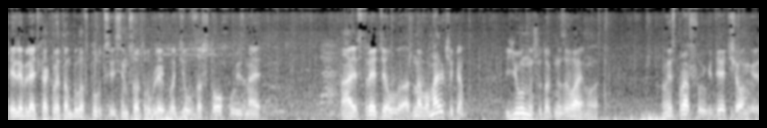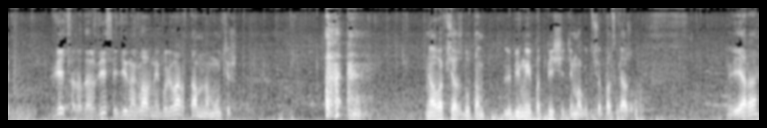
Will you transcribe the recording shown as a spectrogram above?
Или, блядь, как в этом было в Турции, 700 рублей платил за что, хуй знает. А, и встретил одного мальчика, юношу так называемого. Ну и спрашиваю, где, что? Он говорит, вечера дождись, иди на главный бульвар, там намутишь. Ну а вообще жду там, любимые подписчики могут еще подскажут. Вера.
